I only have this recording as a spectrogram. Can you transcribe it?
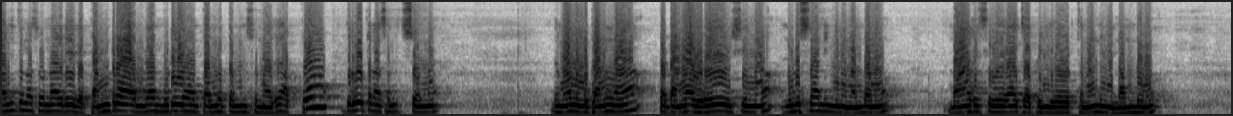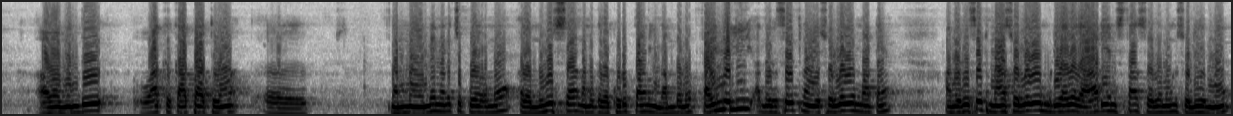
ரஞ்சித்தனை சொன்னாரு இதை பண்றா இருந்தால் முடியும் பண்ணு பண்ணுன்னு சொன்னாரு. அப்போ துருவத்தை நான் சந்திச்சு சொன்னேன். இந்த மாதிரி நம்ம பண்ணலாம். பட் ஆனால் ஒரே விஷயம் தான் முழுசாக நீங்கள் நம்பணும். மாரி சிவராஜ் அப்படிங்கிற ஒருத்தனை நீங்கள் நம்பணும். அவன் வந்து வாக்கை காப்பாற்றுவான். நம்ம என்ன நினச்சி போகிறோமோ அதை முழுசாக நமக்கு அதை கொடுப்பான்னு நீங்கள் நம்பணும். ஃபைனலி அந்த ரிசல்ட் நான் சொல்லவே மாட்டேன். அந்த ரிசல்ட் நான் சொல்லவே முடியாது. அது ஆடியன்ஸ் தான் சொல்லணும்னு சொல்லியிருந்தேன்.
